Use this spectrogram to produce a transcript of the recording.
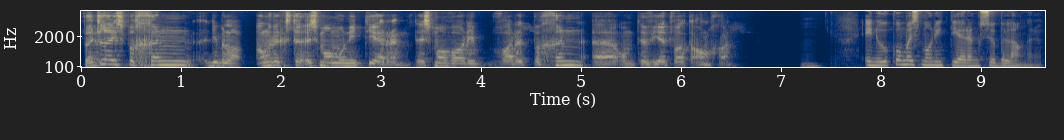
Witluis begin die belangrikste is maar monitering. Dis maar waar die waar dit begin uh om te weet wat aangaan. En hoekom is monitering so belangrik?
